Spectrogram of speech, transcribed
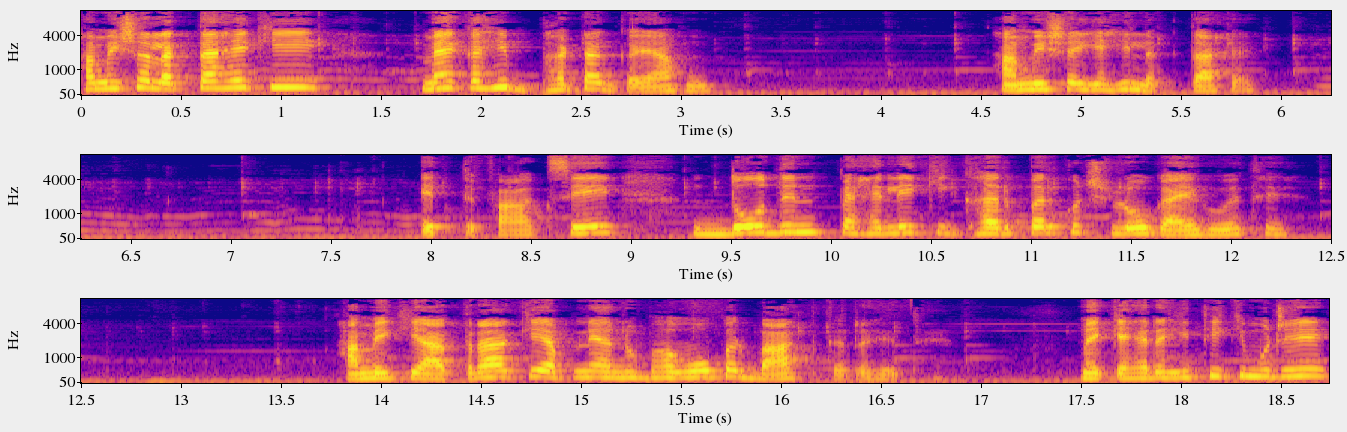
हमेशा लगता है कि मैं कहीं भटक गया हूँ। हमेशा यही लगता है। इत्तेफाक से दो दिन पहले की घर पर कुछ लोग आए हुए थे। हम एक यात्रा के अपने अनुभवों पर बात कर रहे थे। मैं कह रही थी कि मुझे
